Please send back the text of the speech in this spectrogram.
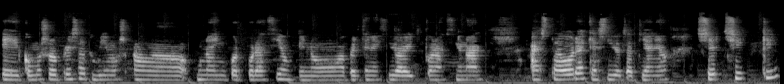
eh, como sorpresa tuvimos a una incorporación que no ha pertenecido al equipo nacional hasta ahora, que ha sido Tatiana Shevchik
